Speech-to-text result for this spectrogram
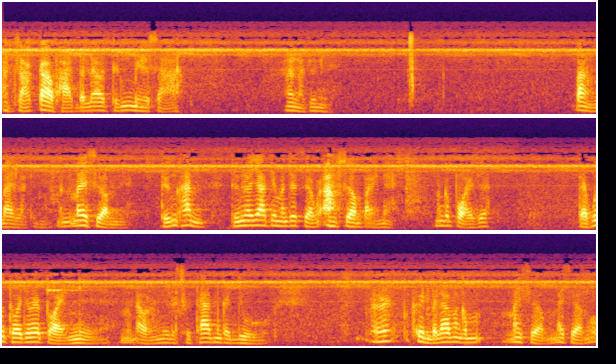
พรรษาก้าวผ่านไปแล้วถึงเมษา นั่นแหละที่นี่ตั้งได้ละทีนี้มันไม่เสื่อมเนี่ยถึงขั้น ถึงระยะที่มันจะเสื่อมอ้าวเสื่อมไปเนี่ยมันก็ปล่อยใช่แต่พุทโธจะไม่ปล่อยนี่ มันเอาอย่างนี้สุดท้ายมันก็อยู่เออขึ้นไปแล้วมันก็ไม่เสื่อม ไม่เสื่อมก็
